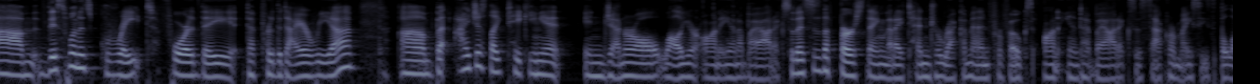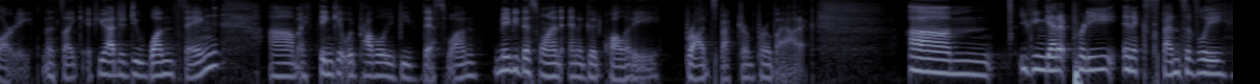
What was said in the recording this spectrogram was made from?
Um, this one is great for the, the for the diarrhea, um, but I just like taking it in general while you're on antibiotics. So this is the first thing that I tend to recommend for folks on antibiotics is Saccharomyces boulardii. It's like if you had to do one thing, um, I think it would probably be this one, maybe this one, and a good quality broad spectrum probiotic. Um, you can get it pretty inexpensively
